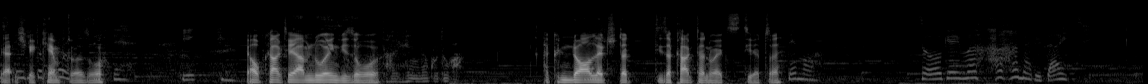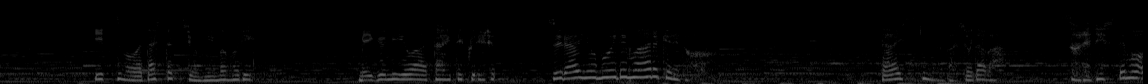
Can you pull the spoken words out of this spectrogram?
Er hat nicht gekämpft oder so. Die Hauptcharaktere haben nur irgendwie so acknowledged, dass dieser Charakter nur existierte. いつも私たちを見守り恵みを与えてくれる辛い思い出もあるけれど大好きな場所だわそれにしても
